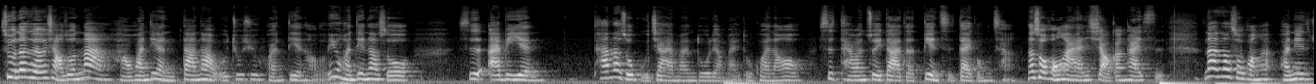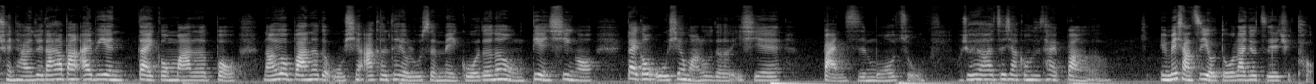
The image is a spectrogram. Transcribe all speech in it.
所以我那时候想说，那好，环电很大，那我就去环电好了，因为环电那时候是 IBM，它那时候股价还蛮多，两百多块，然后是台湾最大的电子代工厂，那时候红海很小，刚开始，那那时候环环电是全台湾最大，他帮 IBM 代工 motherboard，然后又帮那个无线 Arctel、Lucent，美国的那种电信哦，代工无线网络的一些。板子模组，我觉得啊，这家公司太棒了，也没想自己有多烂，就直接去投。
